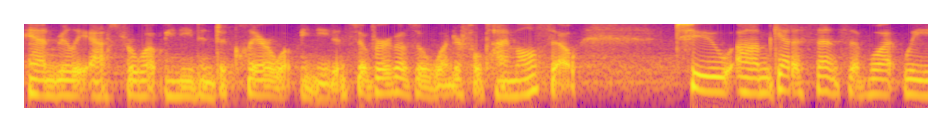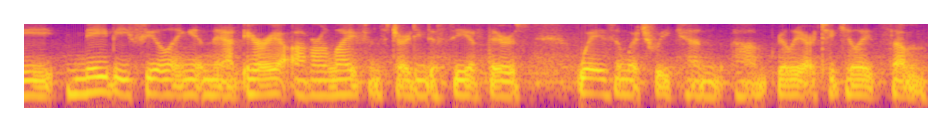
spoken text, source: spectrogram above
and really ask for what we need and declare what we need. And so Virgo's a wonderful time also to um, get a sense of what we may be feeling in that area of our life and starting to see if there's ways in which we can um, really articulate some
